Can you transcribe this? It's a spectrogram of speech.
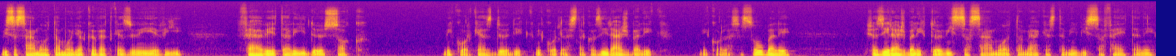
visszaszámoltam, hogy a következő évi felvételi időszak mikor kezdődik, mikor lesznek az írásbelik, mikor lesz a szóbeli, és az írásbeliktől visszaszámoltam, elkezdtem így visszafejteni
